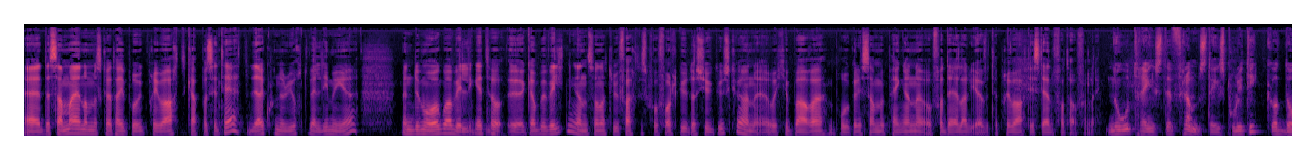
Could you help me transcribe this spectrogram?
Eh, det samme er når vi skal ta i bruk privat kapasitet. Der kunne du gjort veldig mye. Men du må òg være villig til å øke bevilgningene, sånn at du faktisk får folk ut av sykehuskøene, og ikke bare bruke de samme pengene og fordele de over til privat istedenfor til offentlig. Nå trengs det framstegspolitikk, og da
